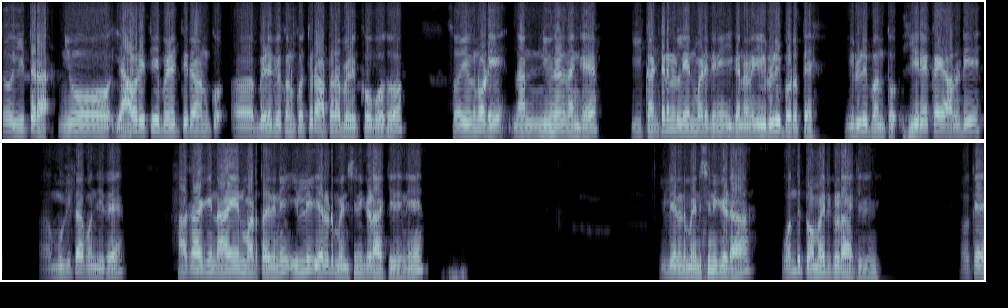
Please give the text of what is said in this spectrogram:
ಸೊ ಈ ತರ ನೀವು ಯಾವ ರೀತಿ ಬೆಳಿತೀರಾ ಅನ್ಕೋ ಬೆಳಿಬೇಕು ಅನ್ಕೋತೀರೋ ಆ ತರ ಬೆಳ್ಕೋಬಹುದು ಸೊ ಈಗ ನೋಡಿ ನಾನು ನೀವು ಹೇಳ್ದಂಗೆ ಈ ಕಂಟೈನರ್ ಏನ್ ಮಾಡಿದೀನಿ ಈಗ ನನಗೆ ಈರುಳ್ಳಿ ಬರುತ್ತೆ. ಈರುಳ್ಳಿ ಬಂತು. ಹೀರೆಕಾಯಿ ಆಲ್ರೆಡಿ ಮುಗಿತಾ ಬಂದಿದೆ. ಹಾಗಾಗಿ ನಾ ಏನ್ ಮಾಡ್ತಾ ಇದ್ದೀನಿ, ಇಲ್ಲಿ ಎರಡು ಮೆಣಸಿನ ಗಿಡ ಹಾಕಿದೀನಿ ಇಲ್ಲಿ ಎರಡು ಮೆಣಸಿನ ಗಿಡ, ಒಂದು ಟೊಮೆಟೊ ಗಿಡ ಹಾಕಿದ್ದೀನಿ. ಓಕೆ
